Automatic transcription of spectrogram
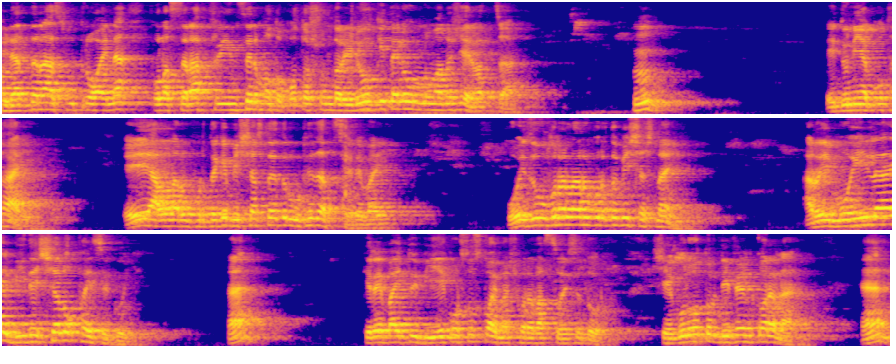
হিডাতে রাজপুত্র হয় না? ফলাসেরা প্রিন্সের মতো, কত সুন্দর। এটাও কি তাইলে অন্য মানুষের বাচ্চা? হুম? এই দুনিয়া কোথায়? এই আল্লাহর উপর থেকে বিশ্বাস তো এদের উঠে যাচ্ছে রে ভাই। ওই যে উপরালার উপরে তো বিশ্বাস নাই। আর ওই মহিলায় বিদেশে লোক পাইছে কই? হ্যাঁ? কিরে ভাই, তুই বিয়ে করছিস কয় মাস পরে? বাচ্চা হয়েছে তোর। সেগুলো তোর ডিপেন্ড করে না। হ্যাঁ?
